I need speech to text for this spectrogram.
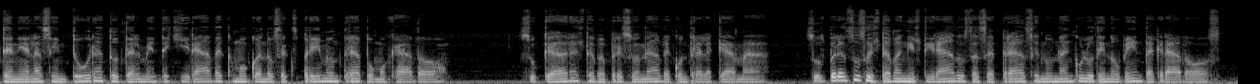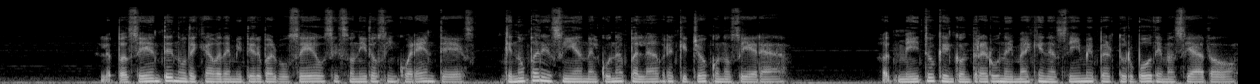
Tenía la cintura totalmente girada como cuando se exprime un trapo mojado. Su cara estaba presionada contra la cama sus brazos estaban estirados hacia atrás en un ángulo de 90 grados. La paciente no dejaba de emitir balbuceos y sonidos incoherentes que no parecían alguna palabra que yo conociera. Admito que encontrar una imagen así me perturbó demasiado.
